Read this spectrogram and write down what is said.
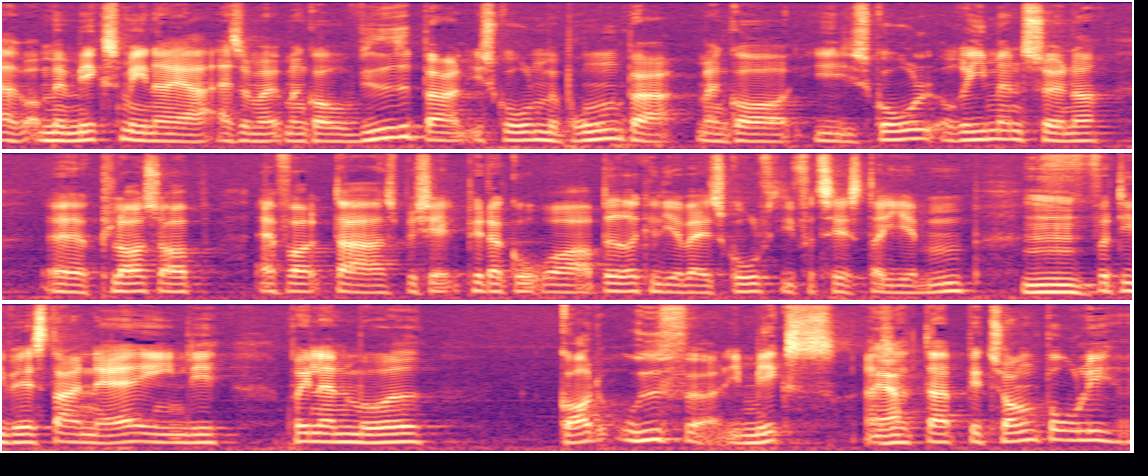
og med mix mener jeg, altså man, man går hvide børn i skole med brune børn, man går i skole og rigmandssønner, øh, klods op af folk, der er specialpædagoger og bedre kan lide at være i skole, fordi de får tester hjemme. Mm. Fordi Vestegnen er egentlig på en eller anden måde godt udført i mix. Altså, ja. der er betonbolig,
